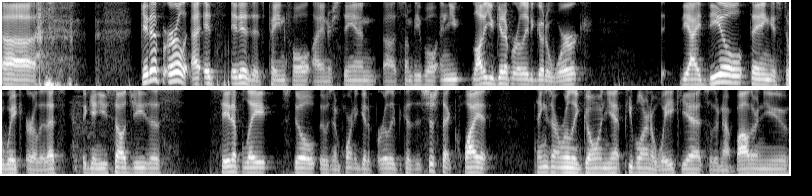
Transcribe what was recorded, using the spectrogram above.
Uh, get up early. Uh, it's it is. It's painful. I understand uh, some people, and you, a lot of you get up early to go to work the ideal thing is to wake early. That's, again, you saw Jesus stayed up late. Still, it was important to get up early because it's just that quiet. Things aren't really going yet. People aren't awake yet, so they're not bothering you.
